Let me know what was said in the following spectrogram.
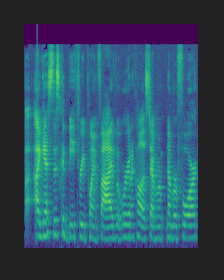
I guess this could be 3.5, but we're to call it step number four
